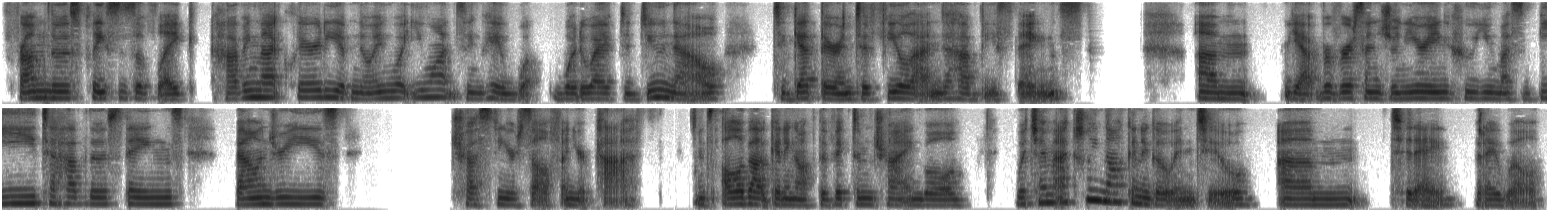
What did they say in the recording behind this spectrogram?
from those places of like having that clarity of knowing what you want, saying, hey, what, what do I have to do now to get there and to feel that and to have these things? Um, yeah, reverse engineering who you must be to have those things, boundaries, trusting yourself and your path. It's all about getting off the victim triangle, which I'm actually not going to go into um, today, but I will.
